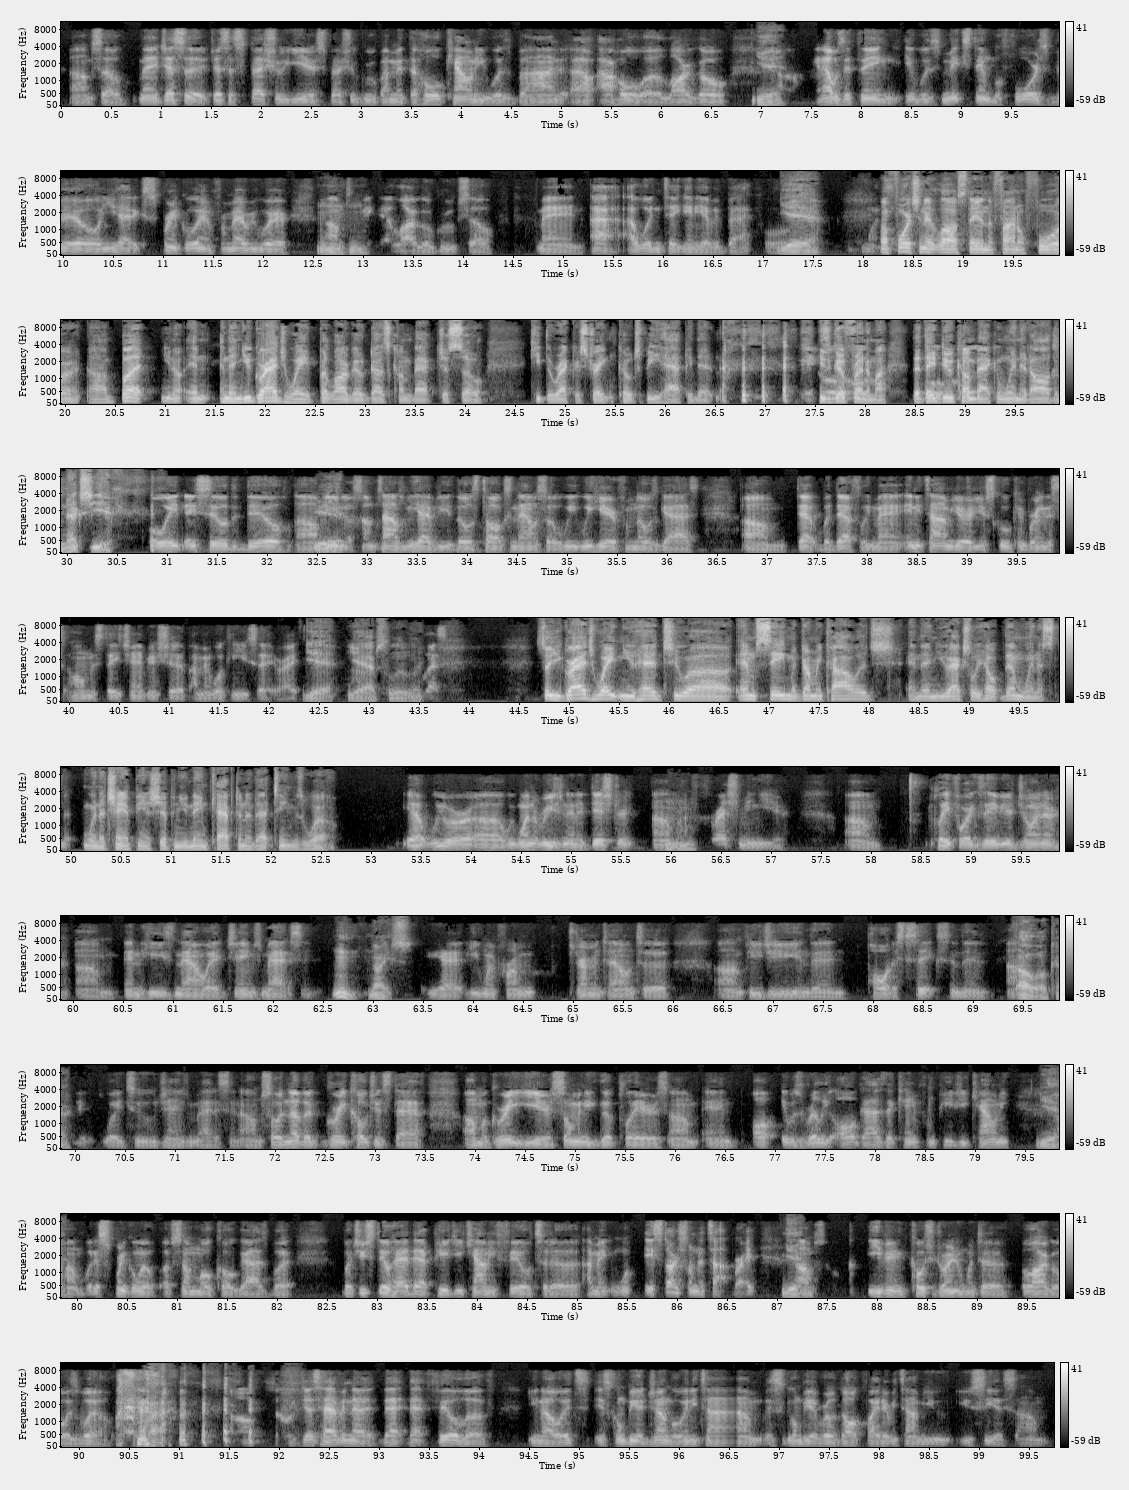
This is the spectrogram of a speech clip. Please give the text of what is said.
Um, so man, just a just a special year, special group. I mean, the whole county was behind our, our whole uh, Largo. Yeah. Um, and that was the thing. It was mixed in with Forestville, and you had to sprinkle in from everywhere um, mm-hmm. to make that Largo group. So, man, I, I wouldn't take any of it back. For yeah, unfortunate loss there in the Final Four. Uh, but you know, and and then you graduate, but Largo does come back just so keep the record straight and Coach B happy that he's a good friend of mine that they do come back and win it all the next year. oh wait, they sealed the deal. Um, yeah. You know, sometimes we have those talks now, so we we hear from those guys. Um, that but definitely, man. Anytime your your school can bring this home the state championship, I mean, what can you say, right? Yeah, yeah, absolutely. So you graduate and you head to uh, MC Montgomery College, and then you actually help them win a win a championship, and you named captain of that team as well. Yeah, we were uh, we won the region in a district um, mm-hmm. freshman year. Um, played for Xavier Joyner, um, and he's now at James Madison. Mm, nice. He had he went from Germantown to um, PG, and then Paul to six, and then um, oh, okay, way to James Madison. Um, so another great coaching staff, um, a great year, so many good players, um, and all it was really all guys that came from PG County. Yeah, um, with a sprinkle of, of some MoCo guys, but but you still had that PG County feel to the. I mean, it starts from the top, right? Yeah. Um, so even Coach Joyner went to Largo as well. Wow. um, so just having that that that feel of you know it's it's gonna be a jungle anytime. It's gonna be a real dogfight every time you you see us. Um,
